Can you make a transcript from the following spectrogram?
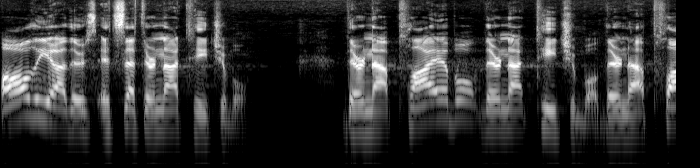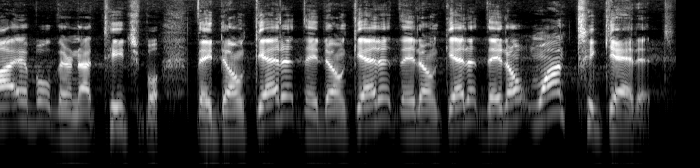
all the others, it's that they're not teachable. They're not pliable, they're not teachable. They're not pliable, they're not teachable. They don't get it, they don't get it, they don't get it, they don't want to get it.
